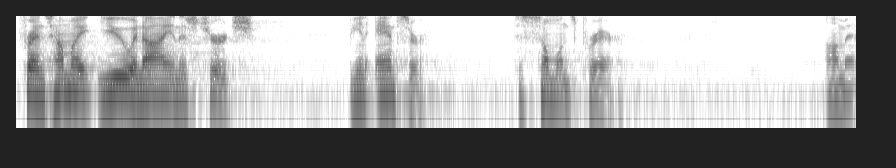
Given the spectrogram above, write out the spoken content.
Friends, how might you and I in this church be an answer to someone's prayer? Amen.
